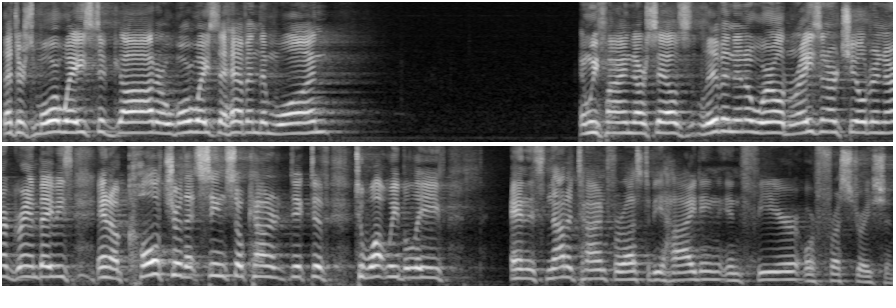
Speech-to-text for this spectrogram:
that there's more ways to God or more ways to heaven than one. And we find ourselves living in a world and raising our children and our grandbabies in a culture that seems so contradictory to what we believe. And it's not a time for us to be hiding in fear or frustration.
